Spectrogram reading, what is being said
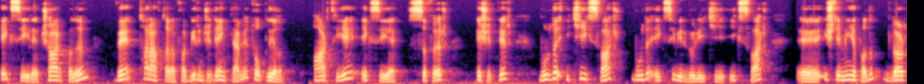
eksi ile çarpalım ve taraf tarafa birinci denklemle toplayalım. Artı y eksi y 0 eşittir. Burada 2x var. Burada eksi 1 bölü 2 x var. E, işlemi yapalım. 4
